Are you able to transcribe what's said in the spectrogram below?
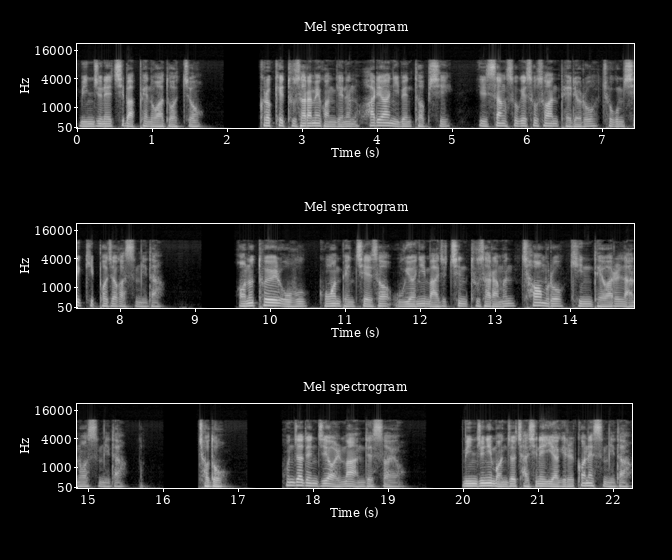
민준의 집 앞에 놓아두었죠. 그렇게 두 사람의 관계는 화려한 이벤트 없이 일상 속의 소소한 배려로 조금씩 깊어져 갔습니다. 어느 토요일 오후 공원 벤치에서 우연히 마주친 두 사람은 처음으로 긴 대화를 나누었습니다. 저도 혼자 된 지 얼마 안 됐어요. 민준이 먼저 자신의 이야기를 꺼냈습니다.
